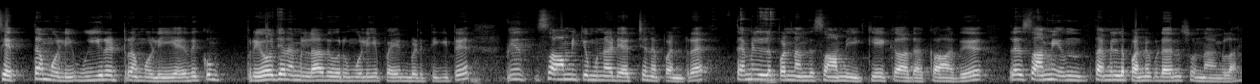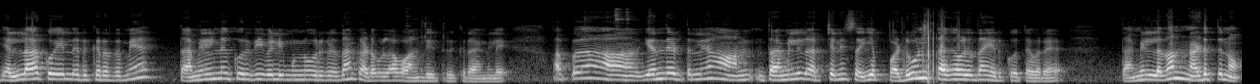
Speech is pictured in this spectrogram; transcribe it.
செத்த மொழி உயிரற்ற மொழி எதுக்கும் பிரயோஜனம் இல்லாத ஒரு மொழியை பயன்படுத்திக்கிட்டு நீ சாமிக்கு முன்னாடி அர்ச்சனை பண்ணுற தமிழில் பண்ண அந்த சாமி கேட்காத காது இல்லை சாமி தமிழில் பண்ணக்கூடாதுன்னு சொன்னாங்களா? எல்லா கோயிலில் இருக்கிறதுமே தமிழ்னு குருதி வழி முன்னோர்கள் தான் கடவுளாக வாழ்ந்துட்டு இருக்கிறாங்களே. அப்போ எந்த இடத்துலையும் அந் தமிழில் அர்ச்சனை செய்யப்படும்னு தகவல் தான் இருக்கோ தவிர தமிழில் தான் நடத்தணும்.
